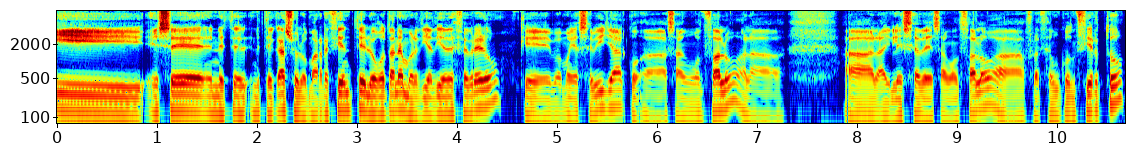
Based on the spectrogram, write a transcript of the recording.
y ese, en este, en este caso, lo más reciente. Luego tenemos el día 10 de febrero, que vamos a ir a Sevilla, a San Gonzalo, a la, a la iglesia de SanGonzalo, a ofrecer un concierto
